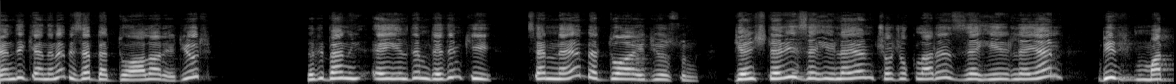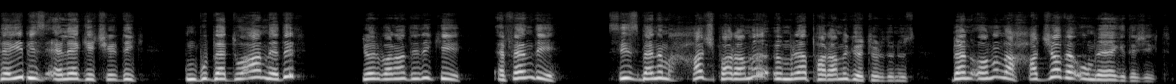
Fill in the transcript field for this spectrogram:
Kendi kendine bize beddualar ediyor. Dedi ben eğildim dedim ki sen neye beddua ediyorsun? Gençleri zehirleyen, çocukları zehirleyen bir maddeyi biz ele geçirdik. Bu beddua nedir? Diyor bana dedi ki efendi siz benim hac paramı, ümre paramı götürdünüz. Ben onunla hacca ve umreye gidecektim.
